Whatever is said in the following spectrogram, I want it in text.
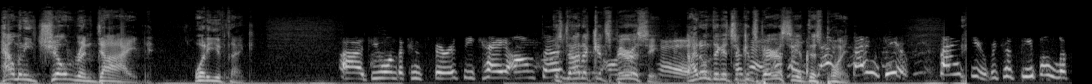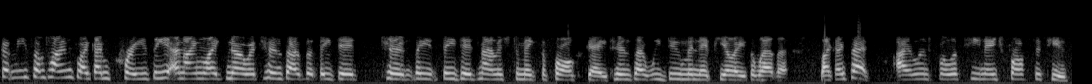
how many children died. What do you think? Uh, do you want the conspiracy K answer? It's not a conspiracy. I don't think it's a Okay, conspiracy okay, at this yes, point. Thank you, thank you. Because people look at me sometimes like I'm crazy, and I'm like, no. It turns out that they did turn, they they did manage to make the frogs gay. Turns out we do manipulate the weather. Like I said, island full of teenage prostitutes.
